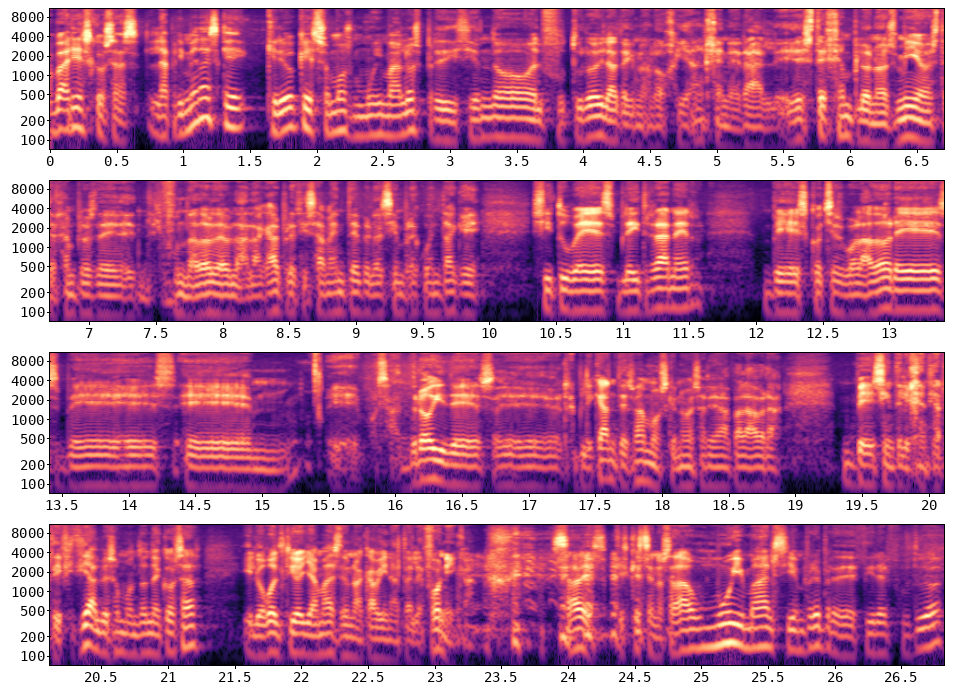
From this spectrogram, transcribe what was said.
Varias cosas. La primera es que creo que somos muy malos prediciendo el futuro y la tecnología en general. Este ejemplo no es mío, este ejemplo es del fundador de BlaBlaCar precisamente, pero siempre cuenta que si tú ves Blade Runner, ves coches voladores, ves eh, eh, pues androides, eh, replicantes, vamos, que no me salía la palabra, ves inteligencia artificial, ves un montón de cosas y luego el tío llama desde una cabina telefónica, ¿sabes? Que es que se nos ha dado muy mal siempre predecir el futuro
